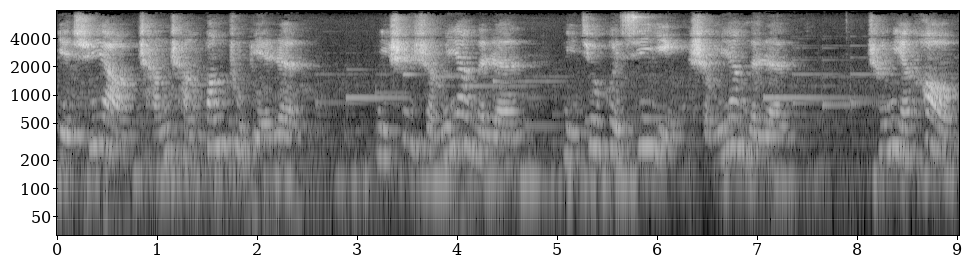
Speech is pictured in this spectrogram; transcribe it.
也需要常常帮助别人。你是什么样的人，你就会吸引什么样的人。成年后。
